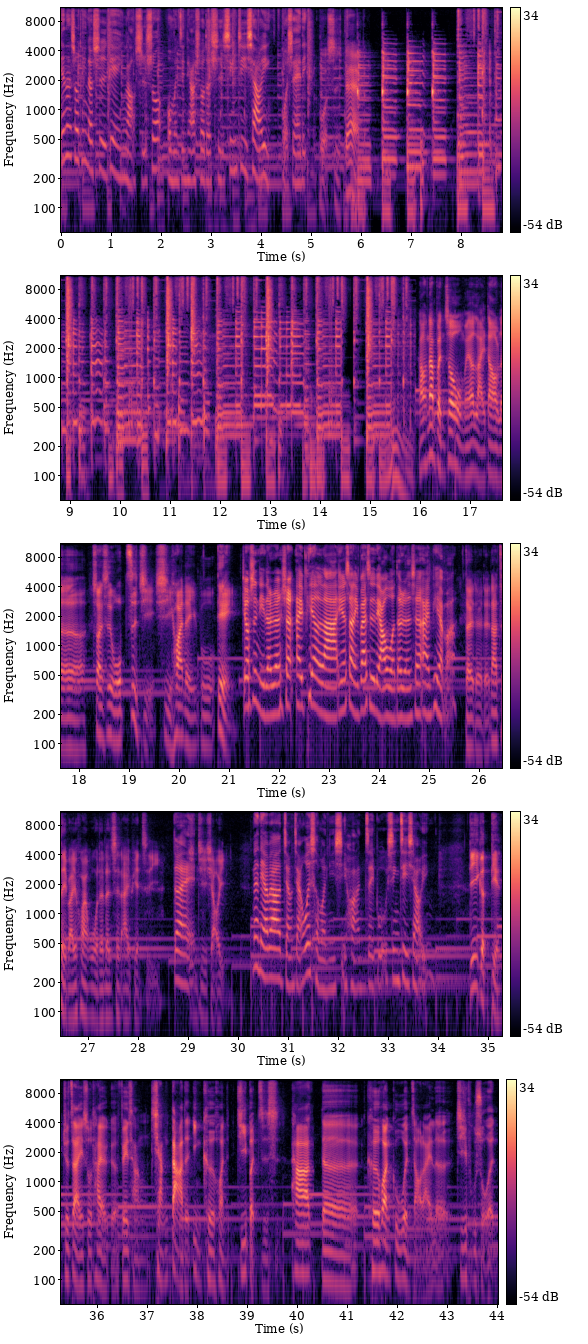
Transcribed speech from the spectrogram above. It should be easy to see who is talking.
Speaker 1: 现在收听的是电影老实说，我们今天要说的是星际效应。我是 Ellie，
Speaker 2: 我是 Dan。好，那本周我们要来到了，算是我自己喜欢的一部电影，
Speaker 1: 就是你的人生爱片啦。因为上礼拜是聊我的人生爱片嘛。
Speaker 2: 对对对，那这礼拜就换我的人生爱片之一。
Speaker 1: 对，
Speaker 2: 星际效应。
Speaker 1: 那你要不要讲讲为什么你喜欢这部《星际效应》？
Speaker 2: 第一个点就在于说，它有一个非常强大的硬科幻的基本知识。它的科幻顾问找来了吉普索恩。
